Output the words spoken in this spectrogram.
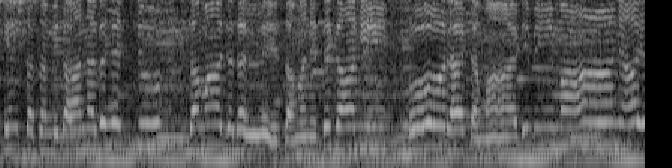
ವಜ್ರಕ್ಕಿಂತ ಸಂವಿಧಾನವೇ ಹೆಚ್ಚು. ಸಮಾಜದಲ್ಲಿ ಸಮಾನತೆಗಾಗಿ ಹೋರಾಟ ಮಾಡಿ ಭೀಮಾ ನ್ಯಾಯ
